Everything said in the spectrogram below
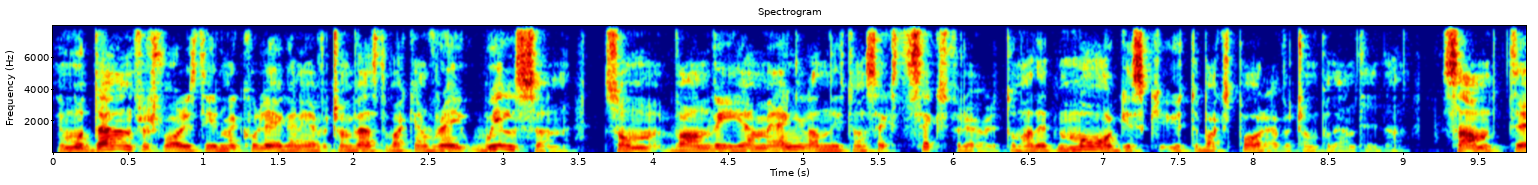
en modern försvar i stil med kollegan i Everton, vänsterbacken Ray Wilson, som vann VM med England 1966 för övrigt. De hade ett magiskt ytterbackspar Everton på den tiden. Samt, eh,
